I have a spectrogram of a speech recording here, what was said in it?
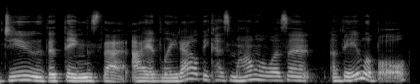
do the things that I had laid out because mama wasn't available.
